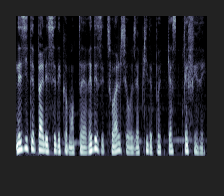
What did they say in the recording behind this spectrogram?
n'hésitez pas à laisser des commentaires et des étoiles sur vos applis de podcast préférés.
